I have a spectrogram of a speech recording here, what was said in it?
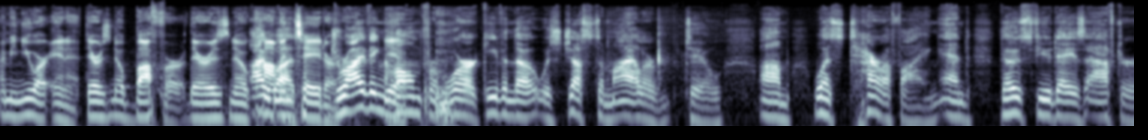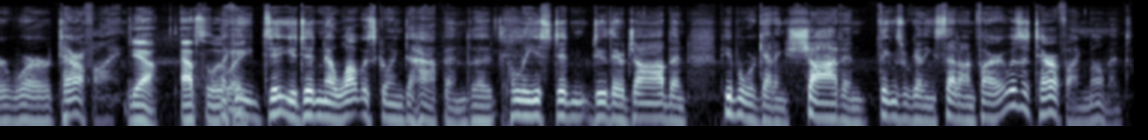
I mean, you are in it. There is no buffer. There is no I was commentator. driving Yeah. home from work, even though it was just a mile or two, um, was terrifying, and those few days after were terrifying. Yeah, Like absolutely. you, di- you didn't know what was going to happen. The police didn't do their job, and people were getting shot, and things were getting set on fire. It was a terrifying moment.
